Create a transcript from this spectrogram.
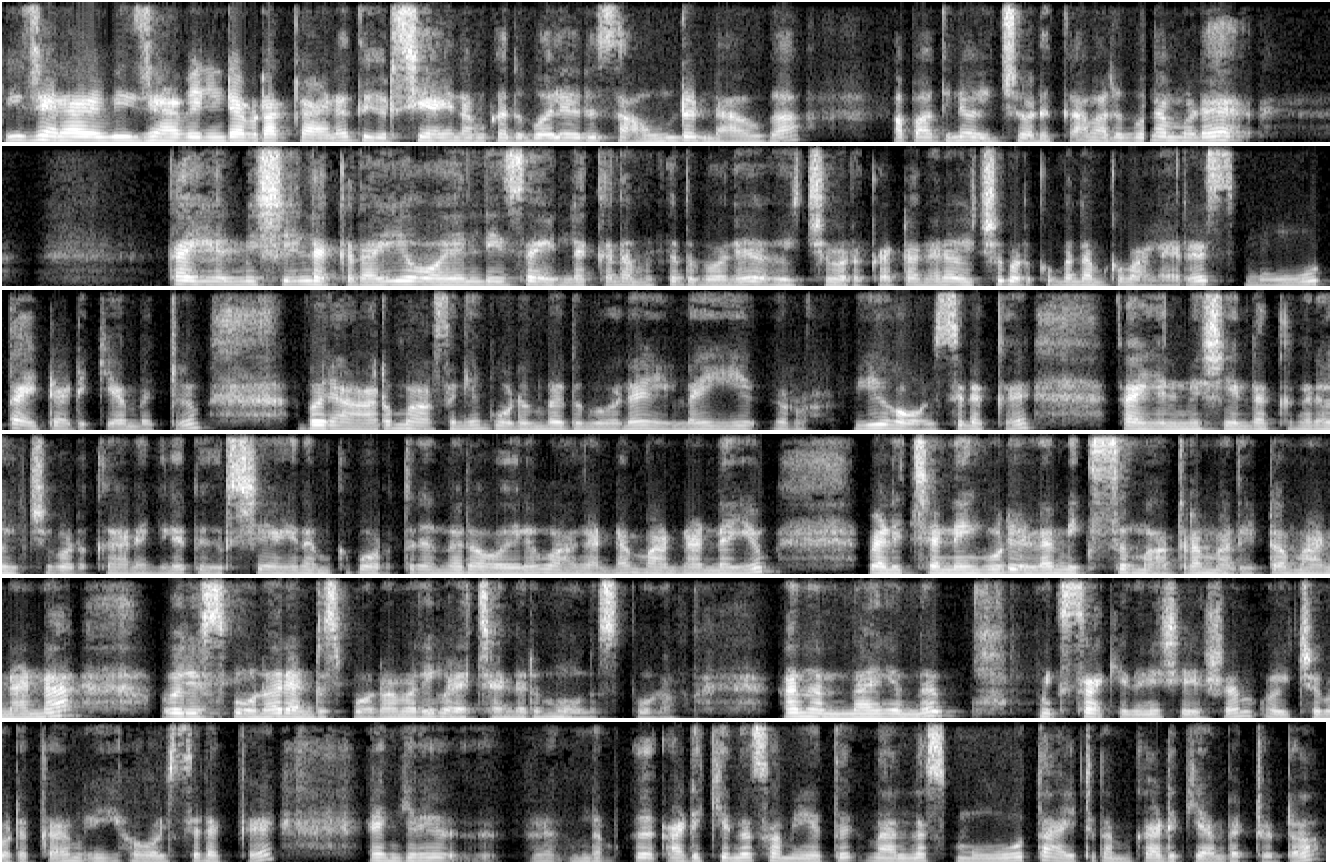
ഈ ജന വിജാവിലിന്റെ അവിടെയൊക്കെയാണ് തീർച്ചയായും നമുക്ക് അതുപോലെ ഒരു സൗണ്ട് ഉണ്ടാവുക. അപ്പോൾ അതിനെ ഒഴിച്ചു കൊടുക്കാം. അതുപോലെ നമ്മുടെ തയ്യൽ മെഷീനിലൊക്കെ ഈ ഓയിലിന്റെ സൈഡിലൊക്കെ നമുക്ക് ഇതുപോലെ ഒഴിച്ച് കൊടുക്കാം കേട്ടോ. അങ്ങനെ ഒഴിച്ച് കൊടുക്കുമ്പോൾ നമുക്ക് വളരെ സ്മൂത്തായിട്ട് അടിക്കാൻ പറ്റും. അപ്പോൾ ഒരു ആറ് മാസം കൂടുമ്പോൾ ഇതുപോലെ ഉള്ള ഈ ഈ ഹോൾസിലൊക്കെ തയ്യൽ മെഷീനിലൊക്കെ ഇങ്ങനെ ഒഴിച്ച് കൊടുക്കുകയാണെങ്കിൽ തീർച്ചയായും നമുക്ക് പുറത്ത് നിന്നൊരു ഓയിലും വാങ്ങേണ്ട. മണ്ണെണ്ണയും വെളിച്ചെണ്ണയും കൂടിയുള്ള മിക്സ് മാത്രം മതി കേട്ടോ. മണ്ണെണ്ണ ഒരു സ്പൂണോ രണ്ട് സ്പൂണോ മതി. വെളിച്ചെണ്ണ ഒരു മൂന്ന് സ്പൂണോ അത് നന്നായി ഒന്ന് മിക്സ് ആക്കിയതിന് ശേഷം ഒഴിച്ചു കൊടുക്കാം. ഈ ഹോൾസിലൊക്കെ എങ്കിൽ നമുക്ക് അടിക്കുന്ന സമയത്ത് നല്ല സ്മൂത്തായിട്ട് നമുക്ക് അടിക്കാൻ പറ്റും കേട്ടോ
